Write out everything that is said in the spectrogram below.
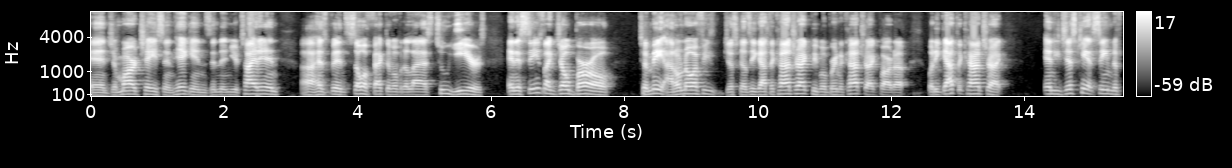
and Ja'Marr Chase and Higgins, and then your tight end uh, has been so effective over the last two years. And it seems like Joe Burrow, to me, I don't know if he's just because he got the contract. People bring the contract part up, but he got the contract, and he just can't seem to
